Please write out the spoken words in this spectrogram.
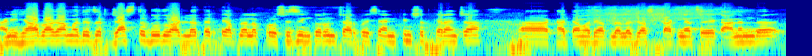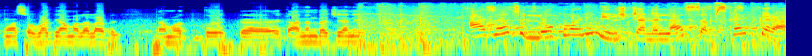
आणि ह्या भागामध्ये जर जास्त दूध वाढलं तर ते आपल्याला प्रोसेसिंग करून चार पैसे आणखीन शेतकऱ्यांच्या खात्यामध्ये आपल्याला जास्त टाकण्याचा एक आनंद किंवा सौभाग्य आम्हाला लाभेल. त्यामुळे तो एक एक आनंदाची आणि आजच लोकवाणी न्यूज चॅनलला सबस्क्राईब करा.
